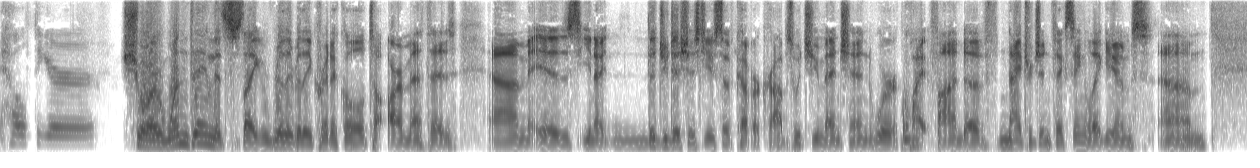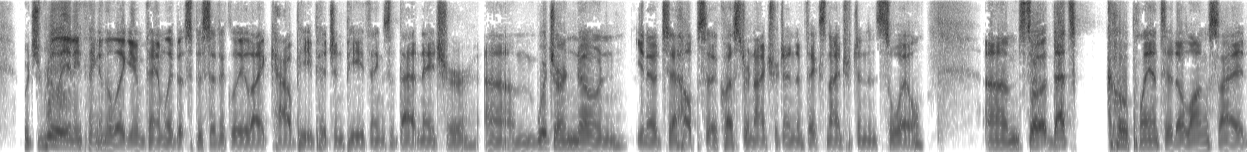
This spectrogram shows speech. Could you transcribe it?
healthier? Sure. One thing that's like really, really critical to our method um, is, you know, the judicious use of cover crops, which you mentioned. We're quite fond of nitrogen fixing legumes. Um, which is really anything in the legume family, but specifically like cowpea, pigeon pea, things of that nature, um, which are known, you know, to help sequester nitrogen and fix nitrogen in soil. Um, so that's co-planted alongside,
